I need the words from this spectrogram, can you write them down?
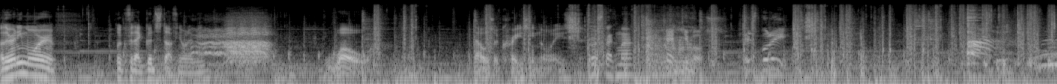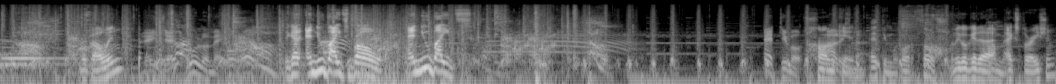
Are there any more? looking for that good stuff, you know what I mean? Whoa. That was a crazy noise. We're going. They got new bites, bro. Anubites. Pumpkin. Let me go get an exploration.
